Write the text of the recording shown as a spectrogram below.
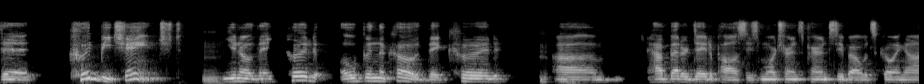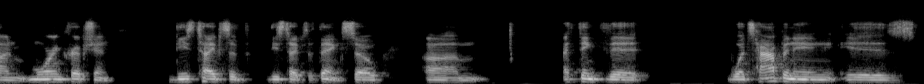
that could be changed. Mm. You know, they could open the code. They could um, have better data policies, more transparency about what's going on, more encryption, these types of these types of things. So um, I think that what's happening is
